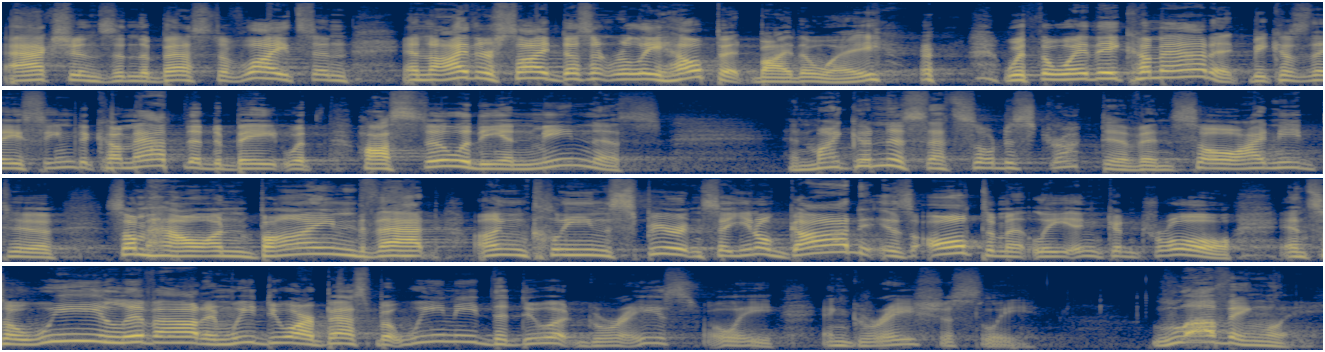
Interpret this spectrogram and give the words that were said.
actions in the best of lights. And, and either side doesn't really help it, by the way, with the way they come at it, because they seem to come at the debate with hostility and meanness. And my goodness, that's so destructive. And so I need to somehow unbind that unclean spirit and say, you know, God is ultimately in control. And so we live out and we do our best, but we need to do it gracefully and graciously, lovingly.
